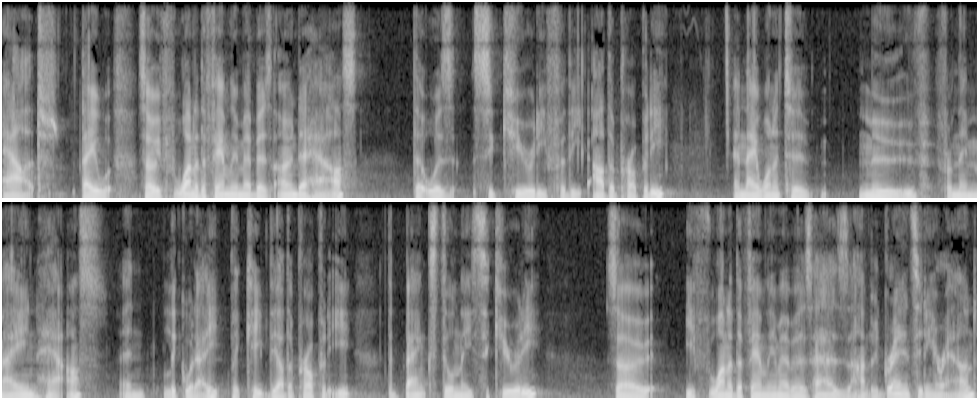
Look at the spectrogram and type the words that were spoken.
out, they w- so if one of the family members owned a house that was security for the other property, and they wanted to move from their main house and liquidate but keep the other property, the bank still needs security. So if one of the family members has 100 grand sitting around,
